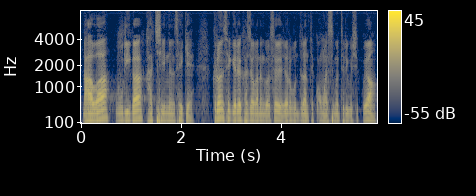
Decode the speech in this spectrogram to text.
나와 우리가 같이 있는 세계. 그런 세계를 가져가는 것을 여러분들한테 꼭 말씀을 드리고 싶고요.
